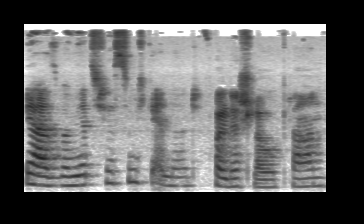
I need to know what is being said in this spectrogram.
Ja, also bei mir hat sich das ziemlich geändert. Voll der schlaue Plan.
